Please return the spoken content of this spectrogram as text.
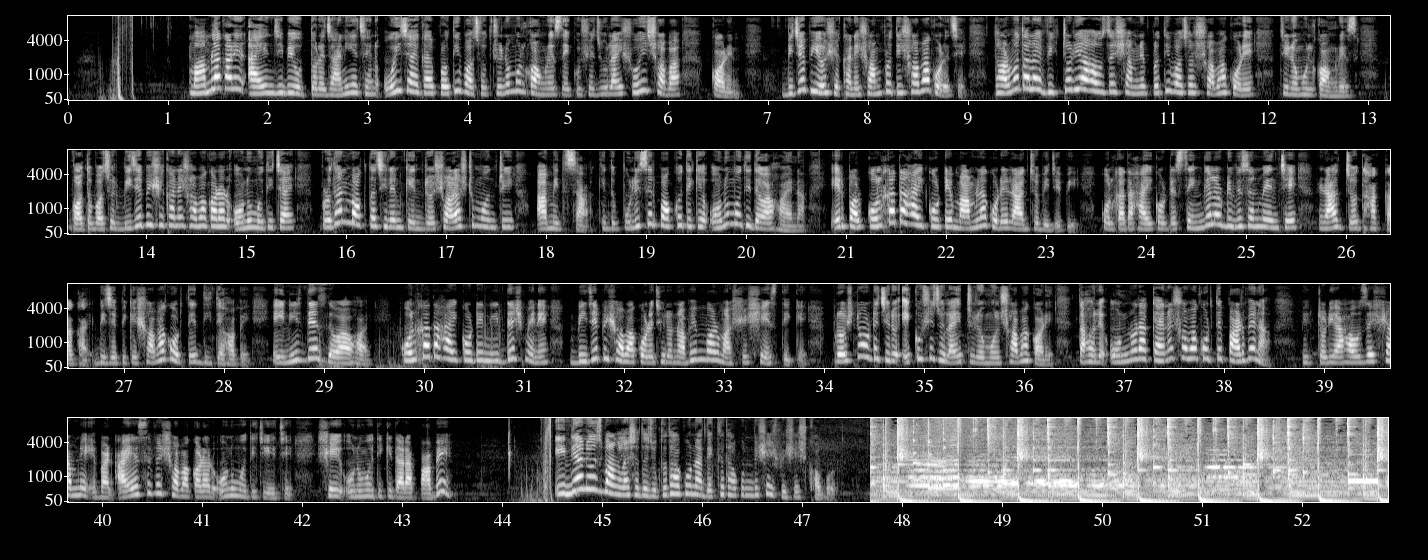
মামলাকারীর আইনজীবী উত্তরে জানিয়েছেন, ওই জায়গায় প্রতি বছর তৃণমূল কংগ্রেস একুশে জুলাই শহীদ সভা করেন। বিজেপিও সেখানে সম্প্রতি সভা করেছে। ধর্মতলায় ভিক্টোরিয়া হাউসের সামনে প্রতি বছর সভা করে তৃণমূল কংগ্রেস। গত বছর বিজেপি সেখানে সভা করার অনুমতি চায়। প্রধান বক্তা ছিলেন কেন্দ্রীয় স্বরাষ্ট্রমন্ত্রী অমিত শাহ, কিন্তু পুলিশের পক্ষ থেকে অনুমতি দেওয়া হয় না। এরপর কলকাতা হাইকোর্টে মামলা করে রাজ্য বিজেপি। কলকাতা হাইকোর্টের সিঙ্গেল ও ডিভিশন বেঞ্চে রাজ্য ধাক্কা খায়। বিজেপিকে সভা করতে দিতে হবে। এই নির্দেশ দেওয়া হয়। কলকাতা হাইকোর্টের নির্দেশ মেনে বিজেপি সভা করেছিল নভেম্বর মাসের শেষ দিকে। প্রশ্ন উঠেছিল, একুশে জুলাই তৃণমূল সভা করে, তাহলে অন্যরা কেন সভা করতে পারবে না? ভিক্টোরিয়া হাউসের সামনে এবার আইএসএফ এর সভা করার অনুমতি চেয়েছে। সেই অনুমতি কি তারা পাবে? ইন্ডিয়া নিউজ বাংলার সাথে যুক্ত থাকুন আর দেখতে থাকুন বিশেষ বিশেষ খবর।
